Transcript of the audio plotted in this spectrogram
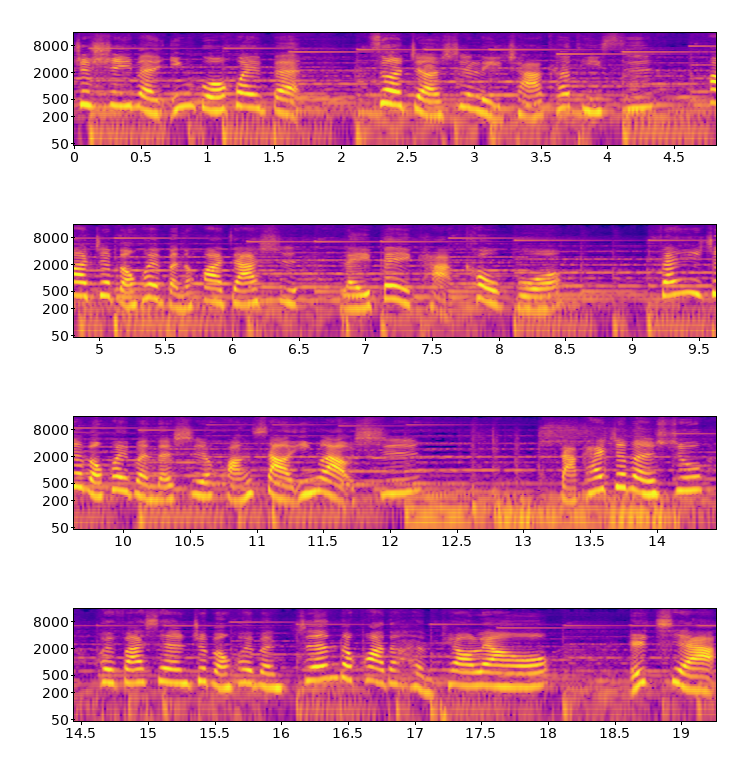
这是一本英国绘本，作者是理查·科提斯，画这本绘本的画家是雷贝卡·寇博，翻译这本绘本的是黄小英老师。打开这本书。会发现这本绘本真的画得很漂亮哦，而且啊，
